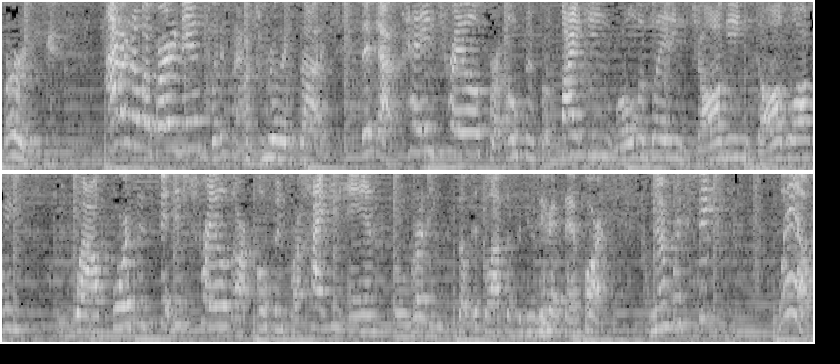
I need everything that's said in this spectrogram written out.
birding. I don't know what birding is, but it sounds real exotic. They've got paved trails for open for biking, rollerblading, jogging, dog walking, while Forces Fitness trails are open for hiking and running. So it's lots of to do there at that park. Number six, well,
